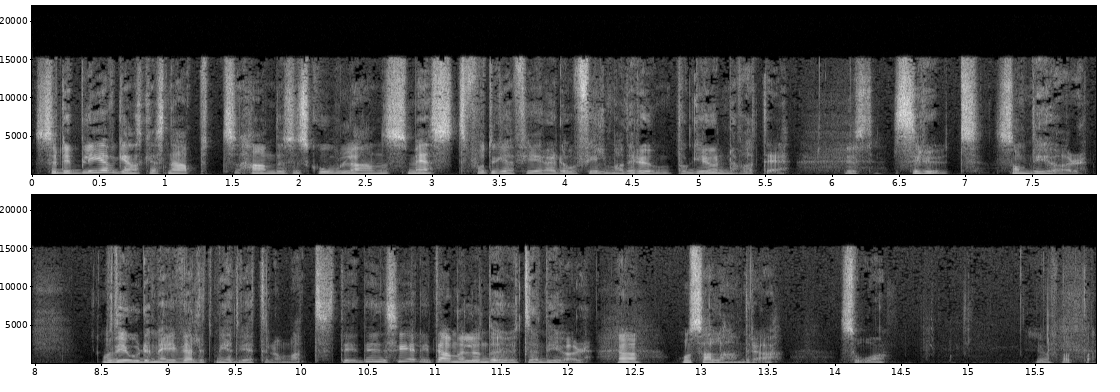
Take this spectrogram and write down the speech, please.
Så det blev ganska snabbt Handelshögskolans mest fotograferade och filmade rum på grund av att det det. ser ut som det gör. Och det gjorde mig väldigt medveten om att det, det ser lite annorlunda ut än det gör Ja, hos alla andra. Så jag fattar.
